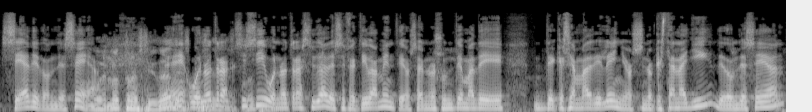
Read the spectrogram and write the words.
sea de donde sea. O en otras ciudades. ¿Eh? O en que se otra, sí, sí, o en otras ciudades, efectivamente. O sea, no es un tema de, de que sean madrileños, sino que están allí, de donde sean,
